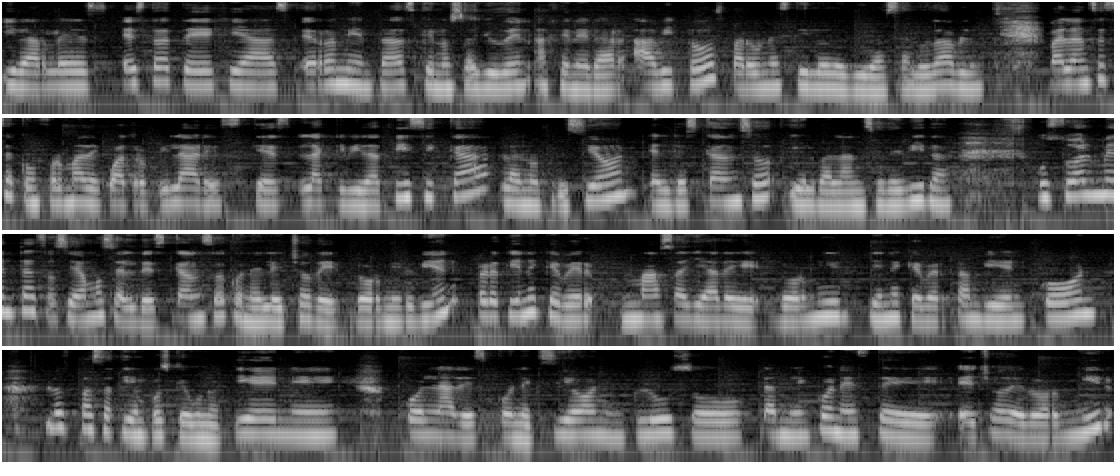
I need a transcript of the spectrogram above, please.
y darles estrategias, herramientas que nos ayuden a generar hábitos para un estilo de vida saludable. Balance se conforma de cuatro pilares, que es la actividad física, la nutrición, el descanso y el balance de vida. Usualmente asociamos el descanso con el hecho de dormir bien, pero tiene que ver más allá de dormir, tiene que ver también con los pasatiempos que uno tiene, con la desconexión incluso, también con este hecho de dormir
